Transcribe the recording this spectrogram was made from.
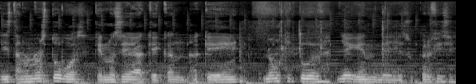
y están unos tubos que no sé a qué, can- a qué longitud lleguen de superficie,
